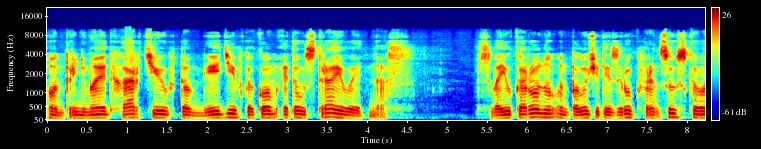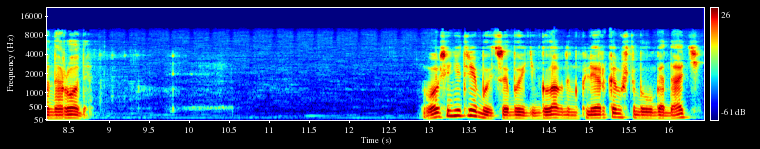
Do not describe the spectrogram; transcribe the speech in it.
Он принимает хартию в том виде, в каком это устраивает нас. Свою корону он получит из рук французского народа. Вовсе не требуется быть главным клерком, чтобы угадать,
